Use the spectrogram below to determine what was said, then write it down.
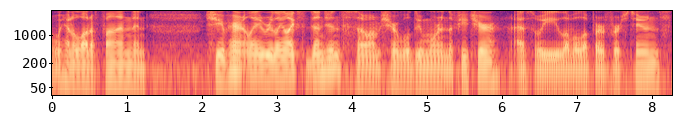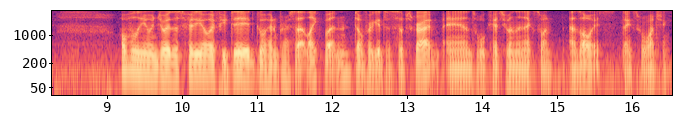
We had a lot of fun, and she apparently really likes the dungeons, so I'm sure we'll do more in the future as we level up our first toons. Hopefully you enjoyed this video. If you did, go ahead and press that like button. Don't forget to subscribe, and we'll catch you in the next one. As always, thanks for watching.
